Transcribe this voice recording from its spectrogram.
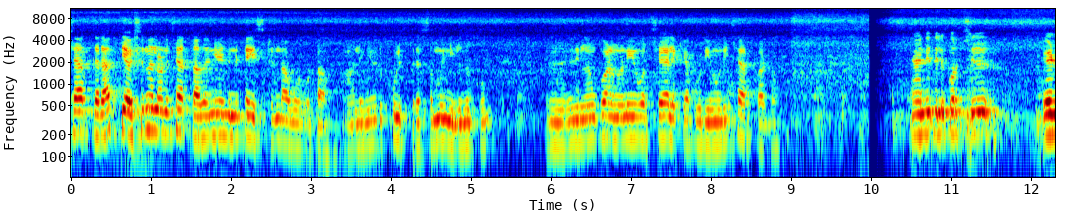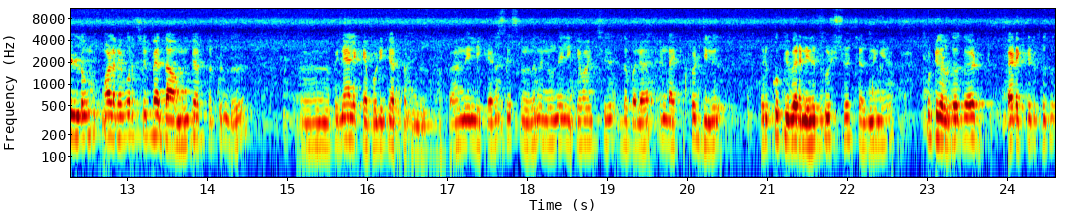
ശർക്കര അത്യാവശ്യം നല്ലോണം ചേർത്താൽ തന്നെ ഇതിന് ടേസ്റ്റ് ഉണ്ടാവുള്ളൂ കേട്ടോ അല്ലെങ്കിൽ ഒരു പുളിപ്പരസം മുന്നിൽ നിൽക്കും. ഇതിൽ നമുക്ക് വേണമെന്നുണ്ടെങ്കിൽ കുറച്ച് ഏലക്കാപ്പൊടിയും കൂടി ചേർക്കാം കേട്ടോ ഞാനിതിൽ കുറച്ച് എള്ളും വളരെ കുറച്ച് ബദാമും ചേർത്തിട്ടുണ്ട്. പിന്നെ അലക്കപ്പൊടി ചേർത്തിട്ടുണ്ട്. അപ്പോൾ നെല്ലിക്കയുടെ സീസണിൽ നിങ്ങൾ നെല്ലിക്ക വാങ്ങിച്ച് ഇതുപോലെ ഉണ്ടാക്കി ഫ്രിഡ്ജിൽ ഒരു കുപ്പി വരണിയിൽ സൂക്ഷിച്ച് വെച്ചിട്ടുണ്ടെങ്കിൽ കുട്ടികൾക്കൊക്കെ എടുത്ത് ഇടയ്ക്കെടുത്ത്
